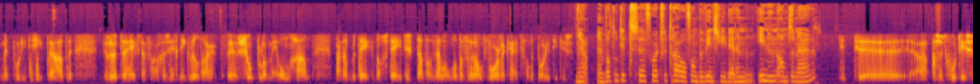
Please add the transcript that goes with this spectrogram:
met politici praten. Rutte heeft daarvan gezegd ik wil daar uh, soepeler mee omgaan. Maar dat betekent nog steeds dat dat wel onder de verantwoordelijkheid van de politiek is. Ja, en wat doet dit uh, voor het vertrouwen van bewindslieden en in hun ambtenaren? Dit, uh, als het goed is,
